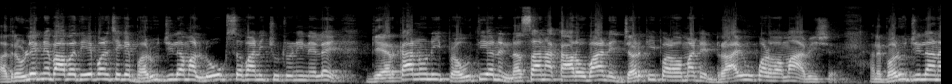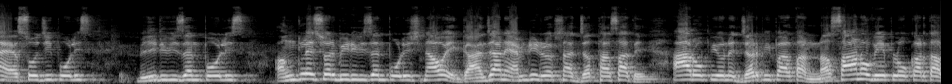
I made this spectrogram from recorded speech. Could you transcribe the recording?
અત્રે ઉલ્લેખનીય બાબત એ પણ છે કે ભરૂચ જિલ્લામાં લોકસભાની ચૂંટણીને લઈ ગેરકાનૂની પ્રવૃત્તિ અને નશાના કારોબારને ઝડપી પાડવા માટે ડ્રાઈવ ઉપાડવામાં આવી છે અને ભરૂચ જિલ્લાના SOG police B division police, Ankleshwar B division પોલીસનાઓએ ગાંજા અને એમડી ડ્રગ્સના જથ્થા સાથે આરોપીઓને ઝડપી પાડતા નશાનો વેપલો કરતા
